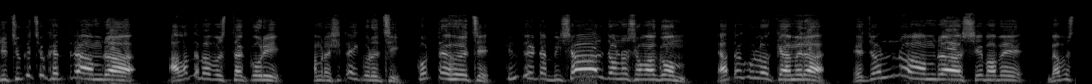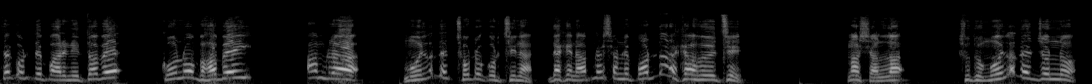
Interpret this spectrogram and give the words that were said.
কিছু কিছু ক্ষেত্রে আমরা আলাদা ব্যবস্থা করি, আমরা সেটাই করেছি। করতে হয়েছে, কিন্তু এটা বিশাল জনসমাগম, এতগুলো ক্যামেরা, এজন্য আমরা সেভাবে ব্যবস্থা করতে পারিনি। তবে কোনোভাবেই আমরা মহিলাদের ছোট করছি না। দেখেন, আপনার সামনে পর্দা রাখা হয়েছে। মাশাল্লাহ শুধু মহিলাদের জন্য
